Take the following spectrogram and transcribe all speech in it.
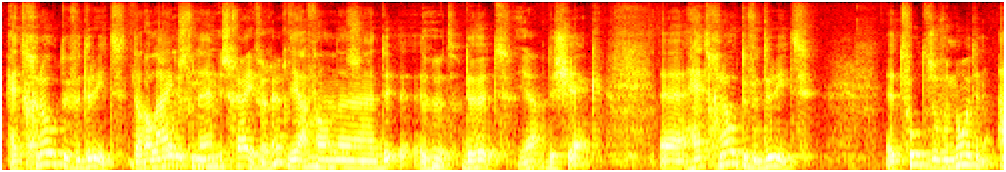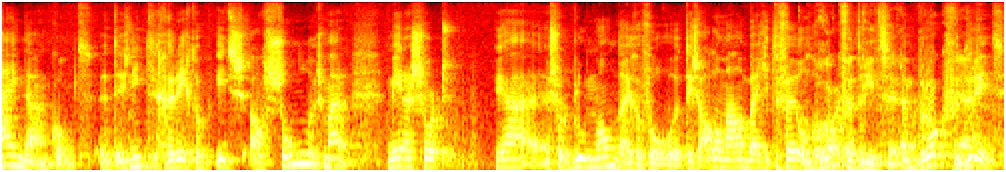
het grote verdriet. Dat Paul lijden van hem. schrijver, hè? Ja, van eh, de, de hut. De hut. Ja. De shack. Eh, het grote verdriet. Het voelt alsof er nooit een einde aan komt. Het is niet gericht op iets afzonderlijks, maar meer een soort, ja, een soort Blue Monday gevoel. Het is allemaal een beetje te veel Een brok verdriet, zeg maar. Een brok verdriet.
